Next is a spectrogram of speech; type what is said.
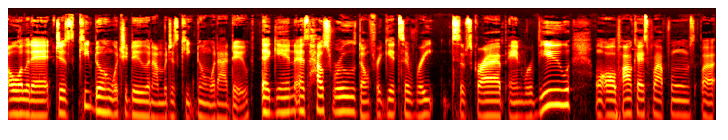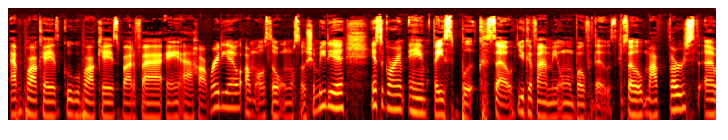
All of that. Just keep doing what you do, and I'm to just keep doing what I do. Again, as house rules, don't forget to rate, subscribe, and review on all podcast platforms uh, Apple Podcasts, Google Podcasts, Spotify, and iHeartRadio. I'm also on social media Instagram and Facebook. So you can find me on both of those. So my first uh,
